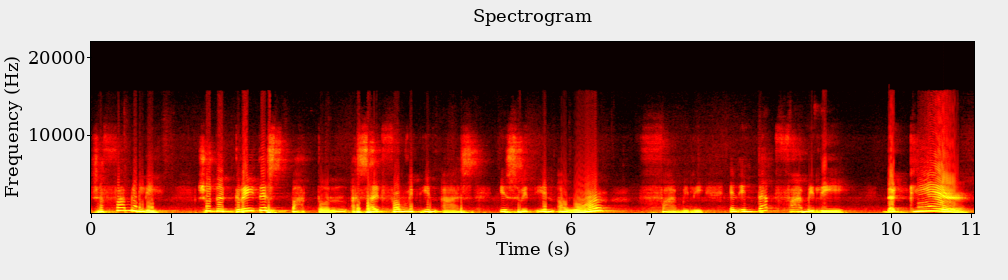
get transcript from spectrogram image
sa family. So the greatest battle aside from within us is within our family. And in that family, the gear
